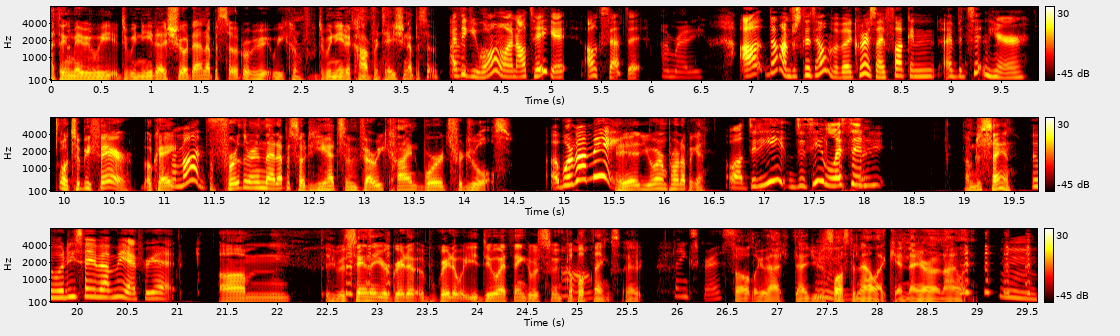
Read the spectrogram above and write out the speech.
I think maybe we do we need a showdown episode or we, we conf- do we need a confrontation episode? I think you want one. I'll take it. I'll accept it. I'm ready. I'll, no, I'm just gonna tell him. But Chris, I fucking I've been sitting here Well, to be fair, okay. for months. Further in that episode, he had some very kind words for Jules. Uh, what about me? Yeah, you weren't brought up again. Well, did he? Does he listen? he- I'm just saying. Wait, what did he say about me? I forget. Um, he was saying that you're great at great at what you do. I think it was a couple Aw. of things. Uh, Thanks, Chris. So look at that. Now you just lost an ally, Ken. Now you're on an island. Hmm.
